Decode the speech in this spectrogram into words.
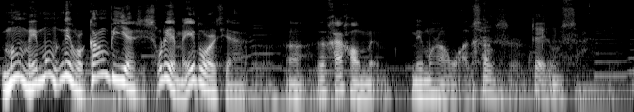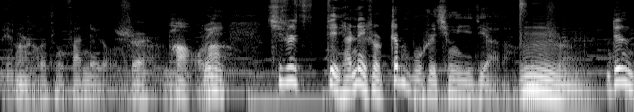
蒙没蒙？那会儿刚毕业，手里也没多少钱，嗯，还好没没蒙上我的。真是这种傻逼。没法弄我。挺烦这种的。是跑所以了，其实借钱这事儿真不是轻易借的。嗯，你真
